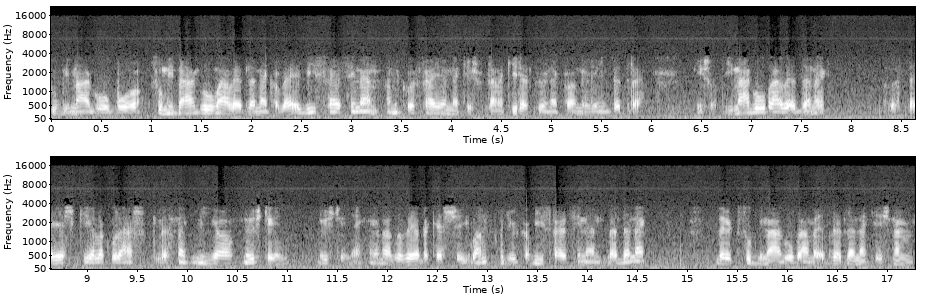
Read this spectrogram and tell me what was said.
szubimágóból szumimágóvá vedlenek a vízfelszínen, amikor feljönnek, és utána kirepülnek a növényzetre, és ott imágóvá vedlenek, az a teljes kialakulás lesznek, míg a nőstény, nőstényeknél az az érdekesség van, hogy ők a vízfelszínen vedlenek, de ők szubimágóvá vedlenek, és nem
